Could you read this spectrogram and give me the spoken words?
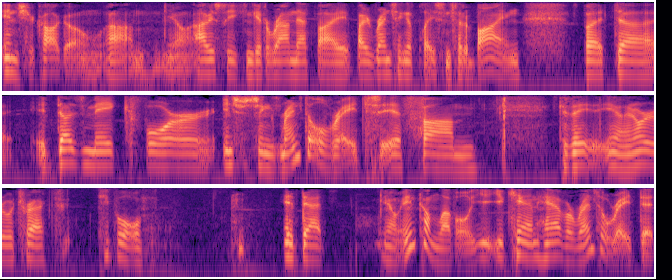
in Chicago. Um, you know, obviously you can get around that by by renting a place instead of buying, but uh, it does make for interesting rental rates if um, because they you know in order to attract people at that you know income level, you, you can't have a rental rate that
